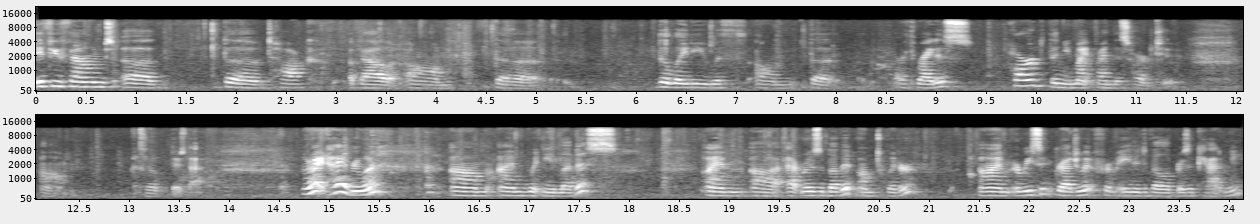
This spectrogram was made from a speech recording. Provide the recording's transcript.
if you found uh, the talk about um, the the lady with um, the arthritis hard, then you might find this hard too. Um, so there's that. All right, hi everyone. Um, I'm Whitney Levis. I'm uh, at Rose Above It on Twitter. I'm a recent graduate from Ada Developers Academy,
